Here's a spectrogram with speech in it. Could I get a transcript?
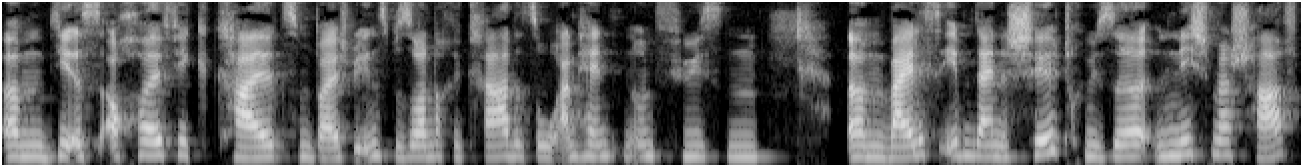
Ähm, dir ist auch häufig kalt, zum Beispiel, insbesondere gerade so an Händen und Füßen, ähm, weil es eben deine Schilddrüse nicht mehr schafft,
